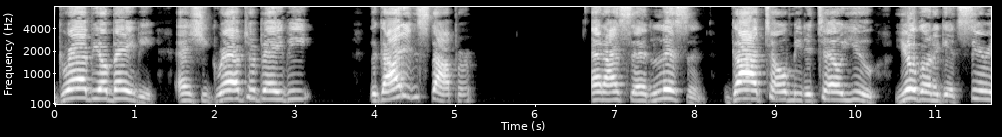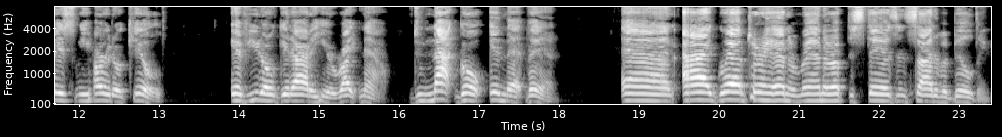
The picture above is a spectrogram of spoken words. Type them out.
Grab your baby. And she grabbed her baby. The guy didn't stop her. And I said, Listen, God told me to tell you you're going to get seriously hurt or killed if you don't get out of here right now. Do not go in that van and I grabbed her hand and ran her up the stairs inside of a building.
